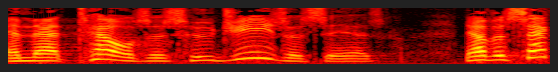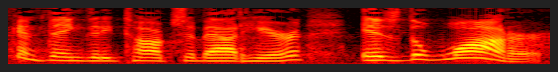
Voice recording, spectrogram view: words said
and that tells us who Jesus is. Now, the second thing that he talks about here is the water.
